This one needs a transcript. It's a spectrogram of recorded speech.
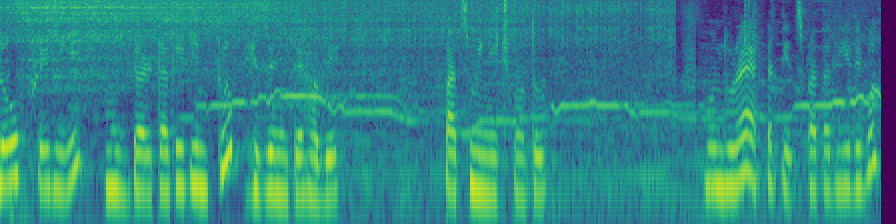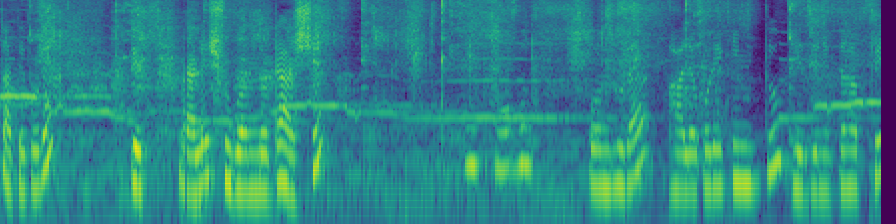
লো ফ্লেমে মুগ ডালটাকে কিন্তু ভেজে নিতে হবে পাঁচ মিনিট মতো। বন্ধুরা, একটা তেজপাতা দিয়ে দেব, তাতে করে তেজ ডালের সুগন্ধটা আসে। বন্ধুরা, ভালো করে কিন্তু ভেজে নিতে হবে।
